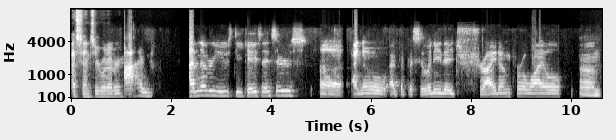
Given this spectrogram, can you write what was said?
That sensor, whatever? I've I've never used DK sensors. Uh, I know at the facility they tried them for a while. Um,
